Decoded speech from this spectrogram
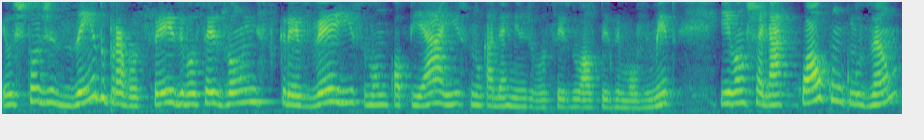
eu estou dizendo para vocês e vocês vão escrever isso, vão copiar isso no caderninho de vocês do autodesenvolvimento e vão chegar a qual conclusão?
